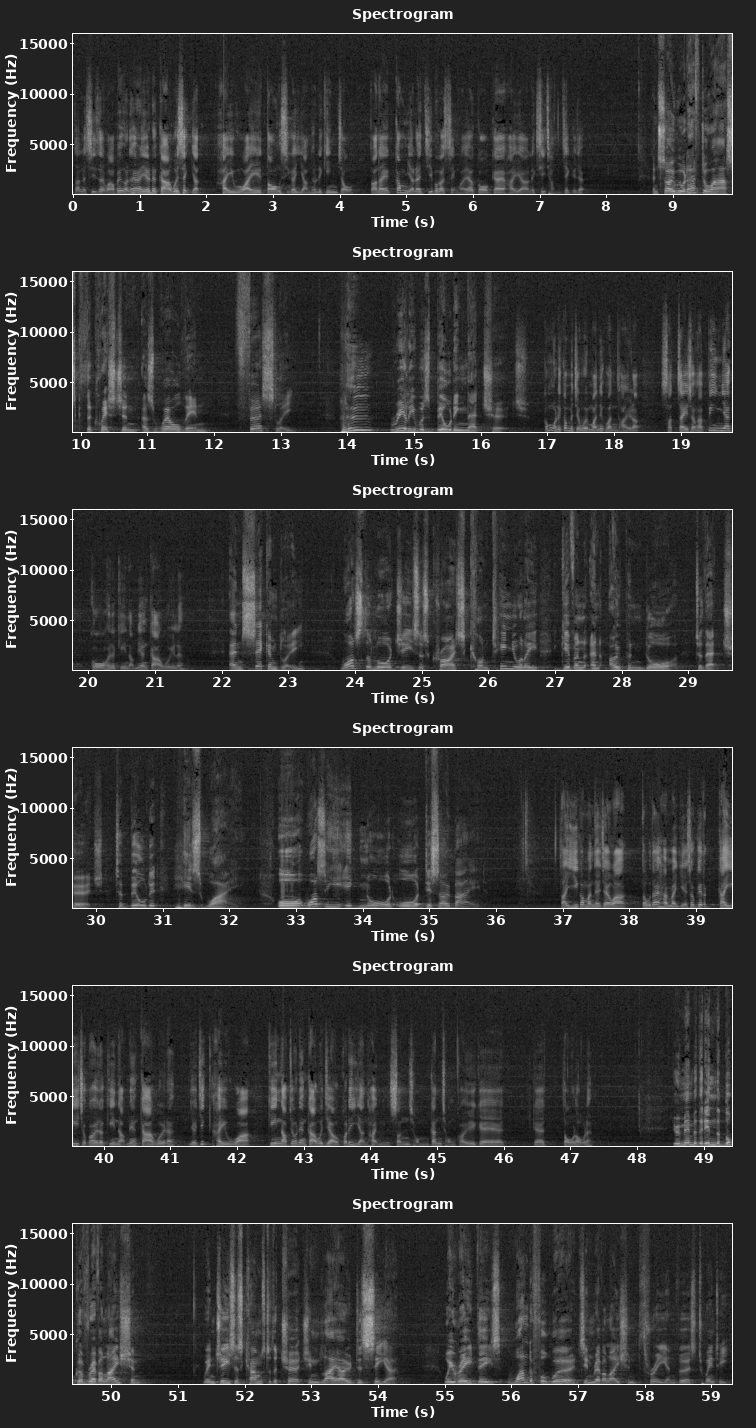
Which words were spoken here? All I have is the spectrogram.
但係事實話俾我聽，有啲教會昔日係為當時嘅人去啲建造，但係今日咧，只不過成為一個嘅係啊歷史痕跡嘅啫。 And so we would have to ask the question as well then firstly, who really was building that church? 咁我哋今日就会问一个问题啦：实际上系边一个去到建立呢间教会呢？ And secondly, was the Lord Jesus Christ continually given an open door to that church to build it his way? Or was he ignored or disobeyed? 第二个问题就系话，到底系咪耶稣基督继续去到建立呢间教会呢？又即系话建立咗呢间教会之后，嗰啲人系唔顺从、唔跟从佢嘅嘅道路呢？ You remember that in the book of Revelation, when Jesus comes to the church in Laodicea, we read these wonderful words in Revelation 3 and verse 20.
